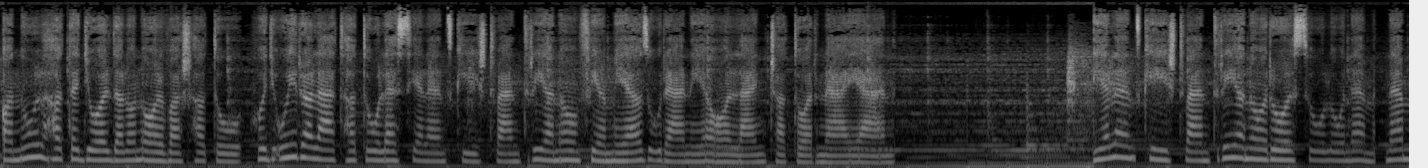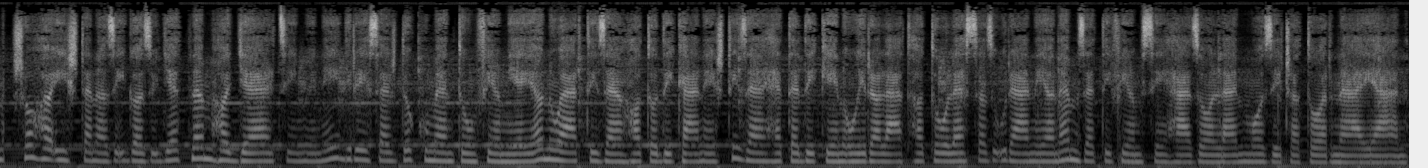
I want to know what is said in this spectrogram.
A 061 oldalon olvasható, hogy újra látható lesz Jelenszki István Trianon filmje az Uránia online csatornáján. Jelenszki István Trianonról szóló Nem, nem, soha Isten az igaz ügyet nem hagyja el című négy részes dokumentumfilmje január 16-án és 17-én újra látható lesz az Uránia Nemzeti Filmszínház online mozi csatornáján.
